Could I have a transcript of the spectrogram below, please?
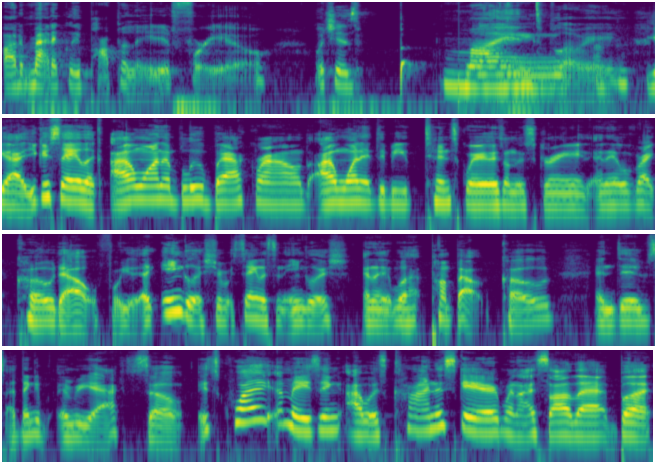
automatically populate it for you, which is mind blowing. Yeah, you could say like I want a blue background. I want it to be ten squares on the screen, and it will write code out for you. Like English, you're saying this in English, and it will pump out code and divs. I think in React, so it's quite amazing. I was kind of scared when I saw that, but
